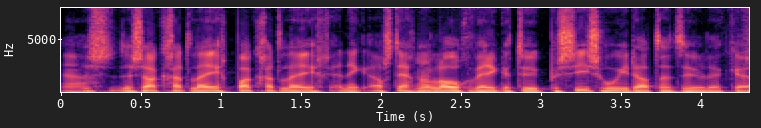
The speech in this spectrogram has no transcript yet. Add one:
Ja. Dus de zak gaat leeg, pak gaat leeg. En ik als technoloog weet ik natuurlijk precies hoe je dat natuurlijk eh,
